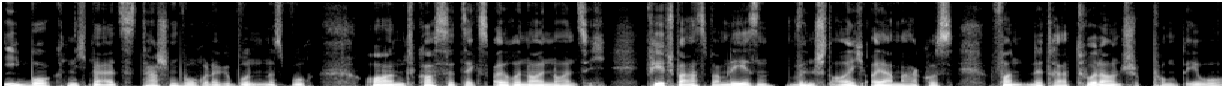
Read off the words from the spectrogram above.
E-Book, nicht mehr als Taschenbuch oder gebundenes Buch und kostet 6,99 Euro. Viel Spaß beim Lesen wünscht euch euer Markus von literaturlaunch.eu.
